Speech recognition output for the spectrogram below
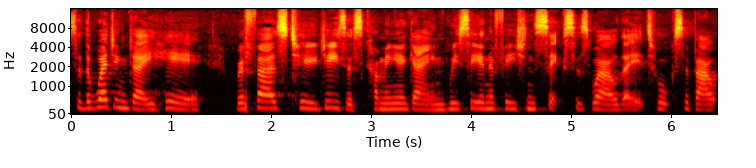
So the wedding day here refers to Jesus coming again. We see in Ephesians 6 as well that it talks about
